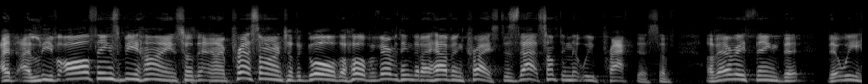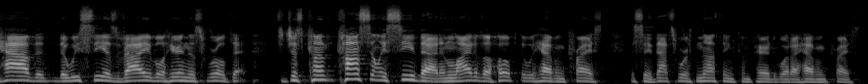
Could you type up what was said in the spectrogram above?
I, I, leave all things behind so that and I press on to the goal, the hope of everything that I have in Christ. Is that something that we practice of, of everything that, that we have that, that we see as valuable here in this world to, to just con- constantly see that in light of the hope that we have in Christ to say that's worth nothing compared to what I have in Christ.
